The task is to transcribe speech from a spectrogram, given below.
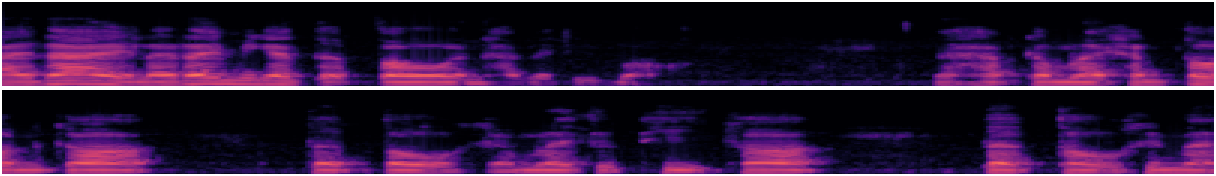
รายได้รายได้มีการเติบโตนะครับอย่างที่บอกนะครับกำไรขั้นต้นก็เติบโตกำไรสุทธิก็เติบโตขึ้นมา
